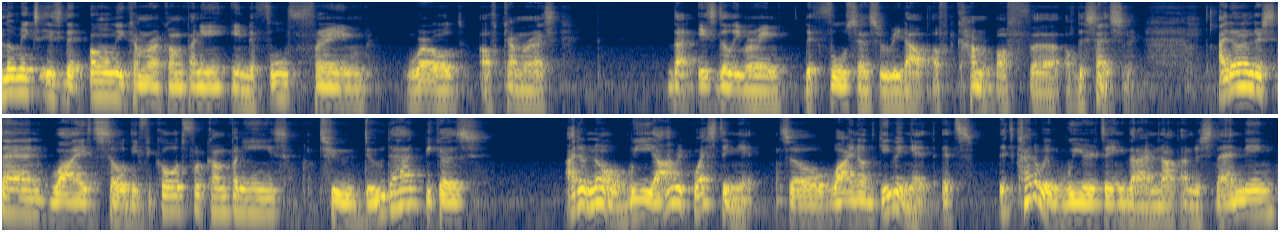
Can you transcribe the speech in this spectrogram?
lumix is the only camera company in the full frame world of cameras that is delivering the full sensor readout of cam of uh, of the sensor. I don't understand why it's so difficult for companies to do that because I don't know. We are requesting it, so why not giving it? It's it's kind of a weird thing that I'm not understanding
